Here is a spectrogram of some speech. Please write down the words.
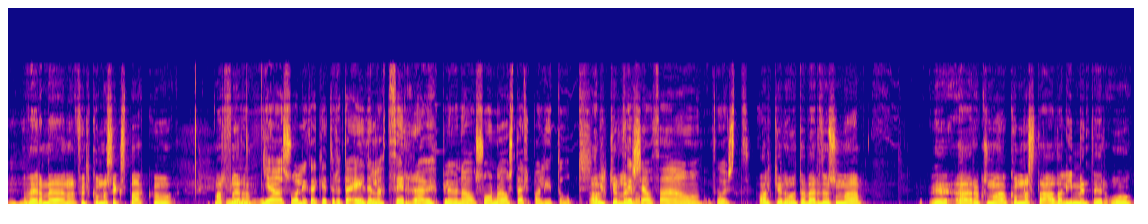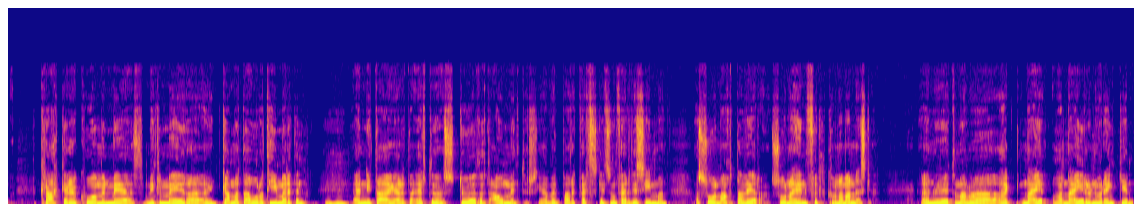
að vera með fullkomna sixpack og margt fleira. Já, svo líka getur þetta eðilagt þeirra upplifun á svona á stelpa lít út. Algjörlega. þeir sjá það á, þú veist. Algjörlega, þetta verður svona það eru svona komna staðalýmyndir og krakkar eru komin með miklu meira, gamla dag voru á tímaritin. En í dag er, þetta- ertu stöðugt ámyndur, ég vil bara hvert skilt sem ferði síman, að svona átt að vera svona hinn fullkomna manneskja. En við veitum alveg að það, næ, og það nærun verður engin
